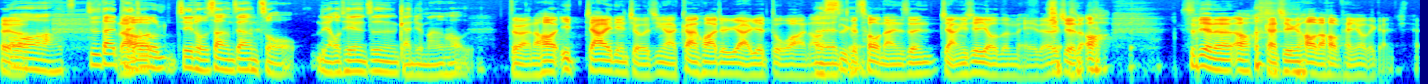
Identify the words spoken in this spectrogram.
啊。哇，就是在台中的街头上这样走聊天，真的感觉蛮好的。对啊，然后一加了一点酒精啊，干话就越来越多啊，然后四个臭男生讲一些有的没的，就觉得 哦，是变得哦感情很好的好朋友的感觉。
